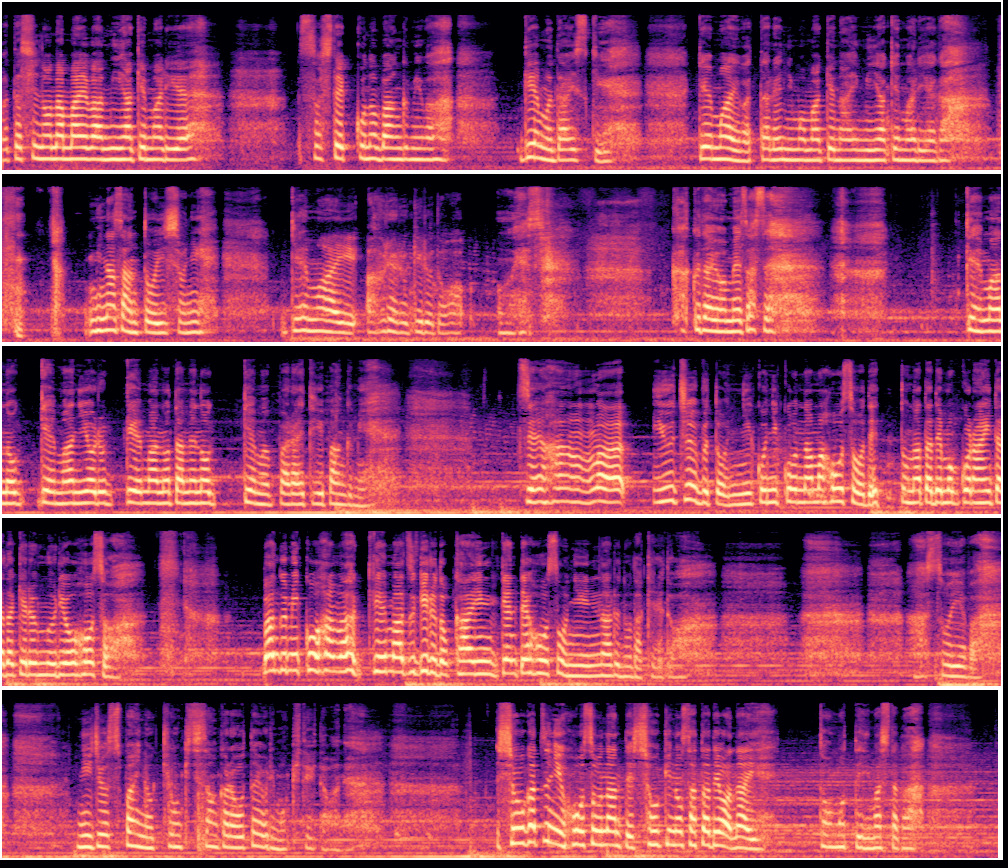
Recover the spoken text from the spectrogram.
私の名前は三宅まりえ。そしてこの番組はゲーム大好き。ゲーム愛は誰にも負けない三宅まりえが。皆さんと一緒にゲーム愛あふれるギルドを運営し拡大を目指すゲーマーのゲーマーによるゲーマーのためのゲームバラエティ番組。前半は YouTube とニコニコ生放送でどなたでもご覧いただける無料放送。番組後半はゲーマーズギルド会員限定放送になるのだけれど。そういえば二重スパイのきょん吉さんからお便りも来ていたわね。正月に放送なんて正気の沙汰ではないと思っていましたが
